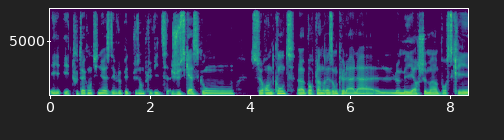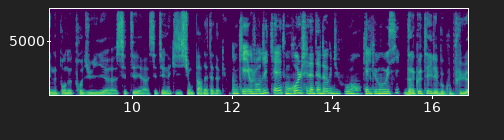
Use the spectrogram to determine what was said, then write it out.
et, et tout a continué à se développer de plus en plus vite jusqu'à ce qu'on se rendre compte, euh, pour plein de raisons, que la, la, le meilleur chemin pour Screen, pour notre produit, euh, c'était euh, c'était une acquisition par Datadog. Ok, aujourd'hui, quel est ton rôle chez Datadog, du coup, en quelques mots aussi? D'un côté, il est beaucoup plus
